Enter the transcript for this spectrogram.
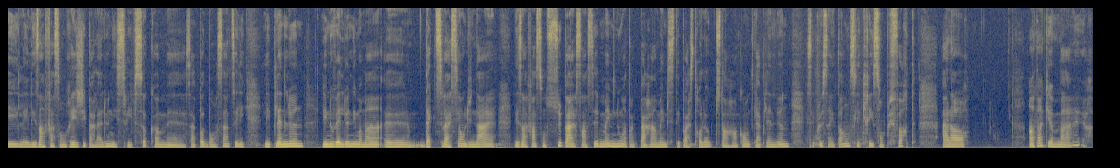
Les, enfants sont régis par la lune, ils suivent ça comme euh, ça n'a pas de bon sens. les, pleines lunes, les nouvelles lunes, les moments euh, d'activation lunaire, les enfants sont super sensibles, même nous en tant que parents, même si tu n'es pas astrologue, tu t'en rends compte qu'à pleine lune, c'est plus intense, les crises sont plus fortes. Alors, en tant que mère,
